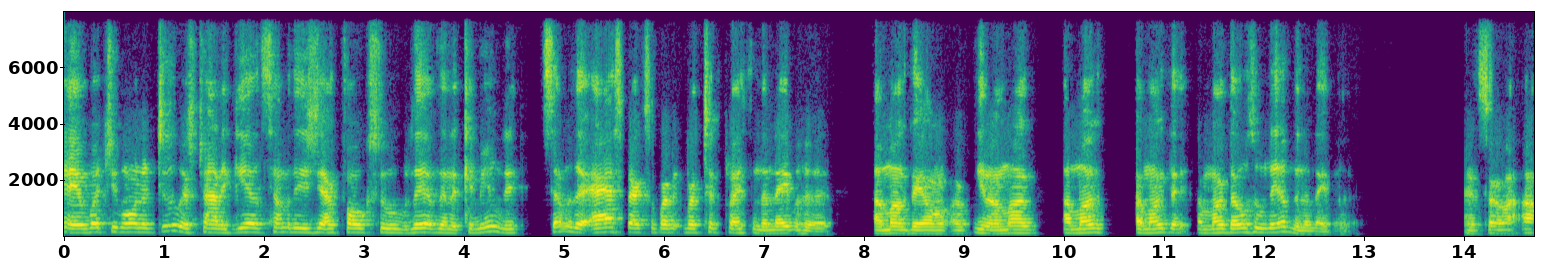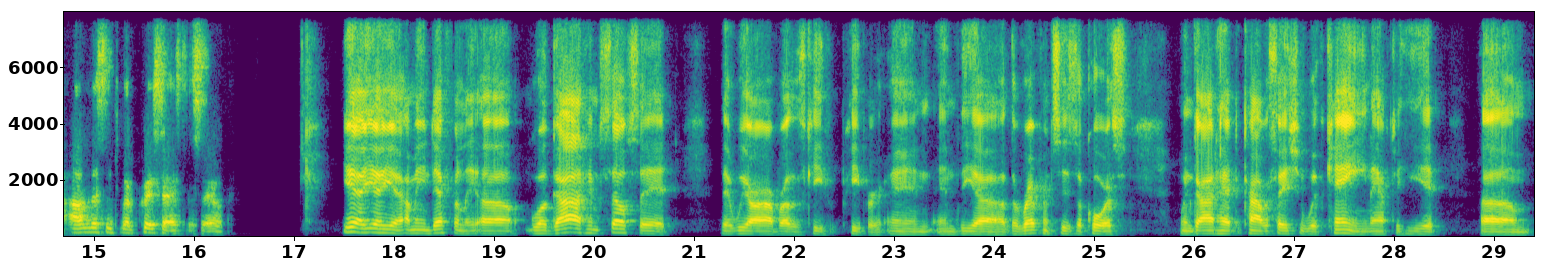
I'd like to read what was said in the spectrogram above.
And what you want to do is try to give some of these young folks who live in the community some of the aspects of what, what took place in the neighborhood among their own, you know, among among among the among those who lived in the neighborhood. And so I, will listen to what Chris has to say. Yeah, yeah, yeah. I mean, definitely. Uh, well, God Himself said that we are our brother's keeper, and and the uh, the references, of course, when God had the conversation with Cain after he had um,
